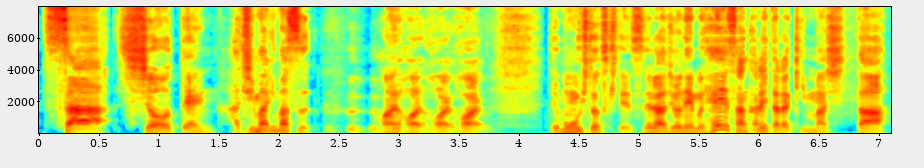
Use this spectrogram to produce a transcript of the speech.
さあ、焦点始まります。はいはいはいはい。で、もう一つ来てですね、ラジオネームヘイさんからいただきました。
